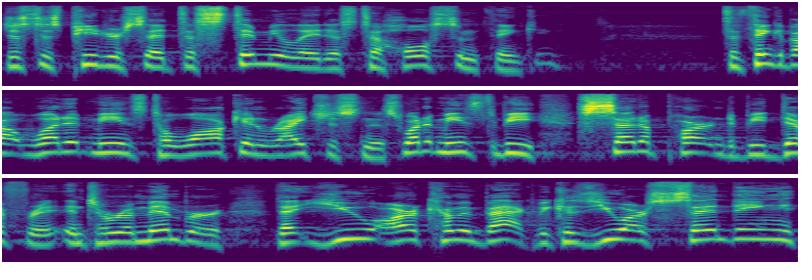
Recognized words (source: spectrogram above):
just as Peter said, to stimulate us to wholesome thinking to think about what it means to walk in righteousness, what it means to be set apart and to be different, and to remember that you are coming back because you are sending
